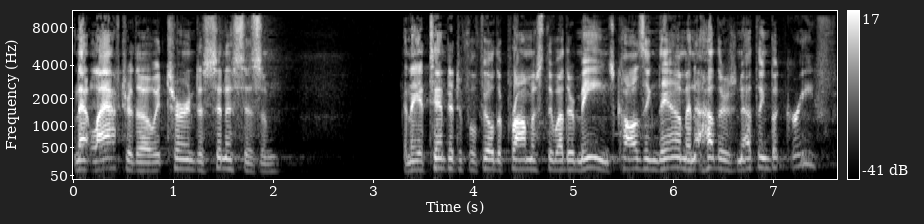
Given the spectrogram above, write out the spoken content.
And that laughter, though, it turned to cynicism. And they attempted to fulfill the promise through other means, causing them and others nothing but grief.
